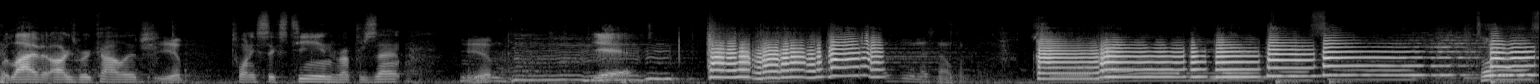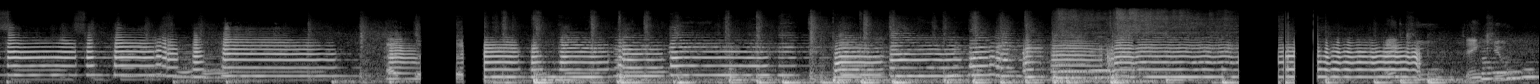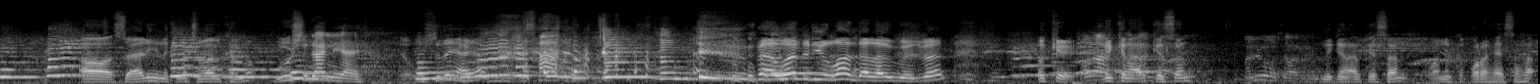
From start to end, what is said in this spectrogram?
We're live at Augsburg College. Yep. 2016. Represent. Yep. Yeah. Let's do the next now. Thank su-aalihiina kala jawaabi karno Wushidanyay. Wuu shidan yahay Man, when did you learn that language, man? Okay, ninkan arkaysaan ninkan arkaysaan waa ninka qora heesaha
